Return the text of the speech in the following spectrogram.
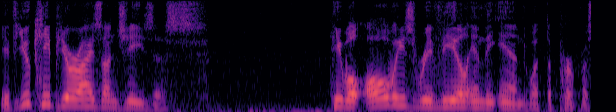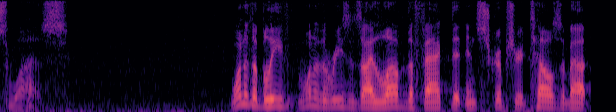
If you keep your eyes on Jesus, he will always reveal in the end what the purpose was. One of the belief, one of the reasons I love the fact that in Scripture it tells about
